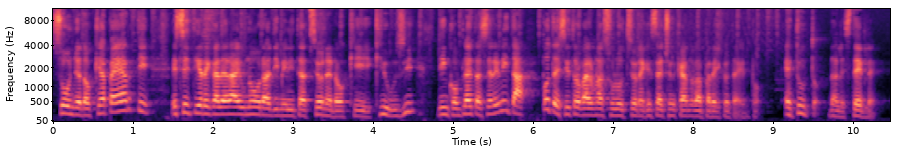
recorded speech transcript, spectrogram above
sogno ad occhi aperti e se ti regalerai un'ora di meditazione ad occhi chiusi, in completa serenità, potresti trovare una soluzione che stai cercando da parecchio tempo. È tutto dalle stelle.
